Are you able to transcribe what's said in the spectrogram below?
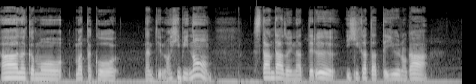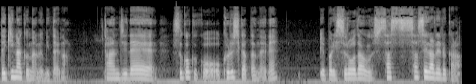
ああ、なんかもう、またこう、なんていうの、日々のスタンダードになってる生き方っていうのができなくなるみたいな感じで、すごくこう苦しかったんだよね。やっぱりスローダウンさせられるから。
